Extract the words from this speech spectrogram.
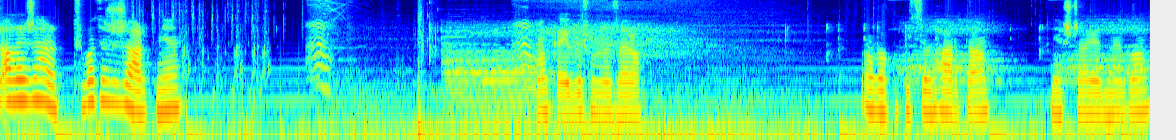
Ale żart, chyba też żart, nie? Okej, wyszło na zero. Mogę kupić Solharta. Jeszcze jednego.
